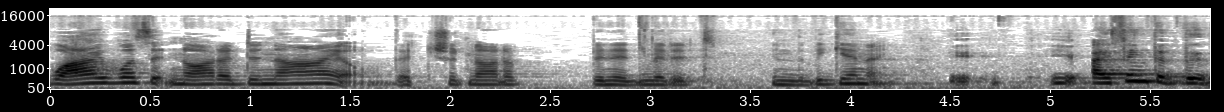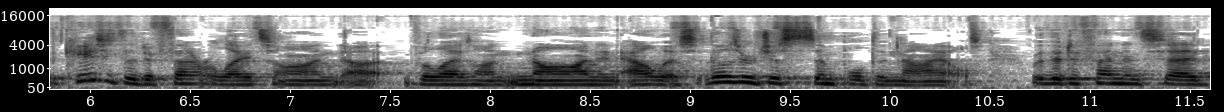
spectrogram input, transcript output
why was it not a denial that should not have been admitted in the beginning? I think that the, the cases the defendant relies on, uh, relies on Nawn and Ellis, those are just simple denials, where the defendant said,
